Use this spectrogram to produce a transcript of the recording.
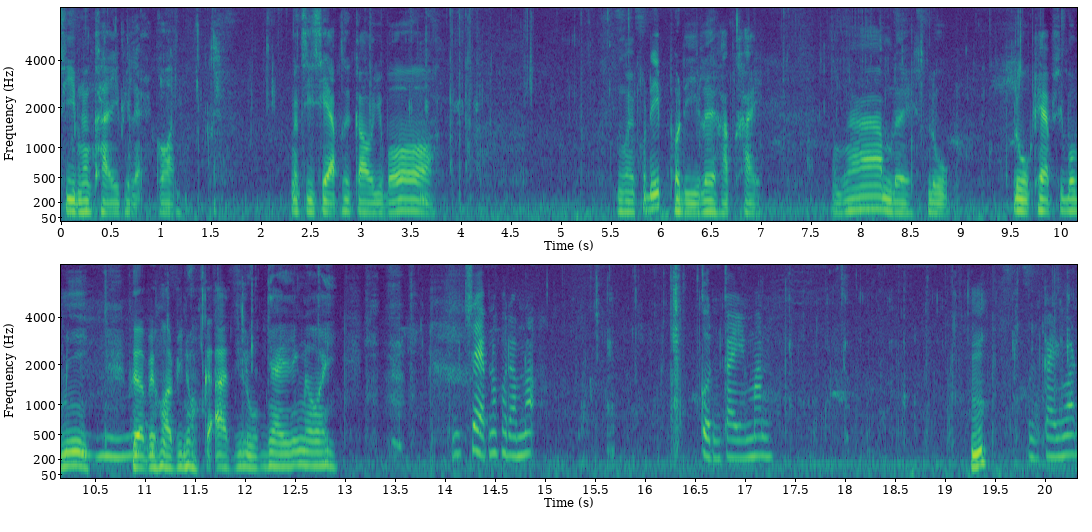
ซีมทั้งไข่พี่แหละก่อนมันสีแสบคือเก่าอยู่บ่หน่วยพอดีพอดีเลยครับไข่งามๆเลย ลูก ลูกแถบสิบ่มีเพื่อไปหอดพี่น้องก็อาจสิลูกใหญ่จังหน่อยแสบนะพอดำเนาะกลไก่มันหึกลไก่มัน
